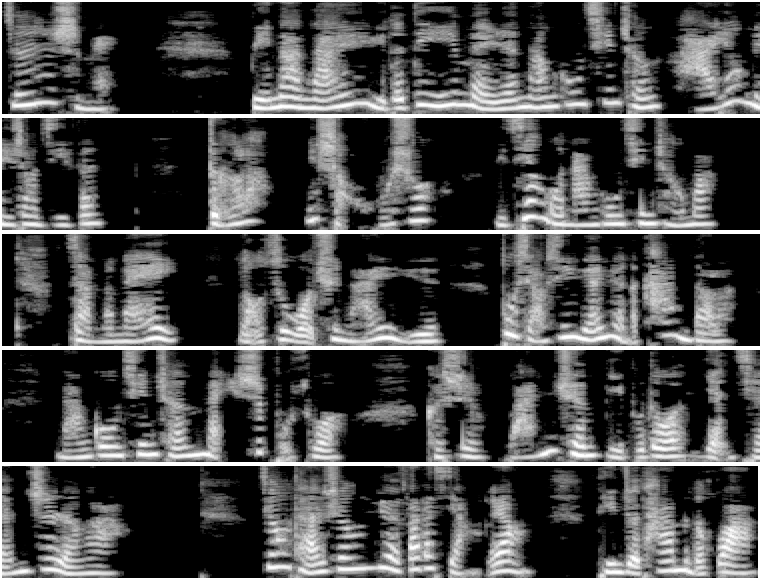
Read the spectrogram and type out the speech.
真是美，比那南雨的第一美人南宫倾城还要美上几分。得了，你少胡说！你见过南宫倾城吗？怎么没？有次我去南雨，不小心远远的看到了南宫倾城，美是不错，可是完全比不过眼前之人啊！交谈声越发的响亮，听着他们的话，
